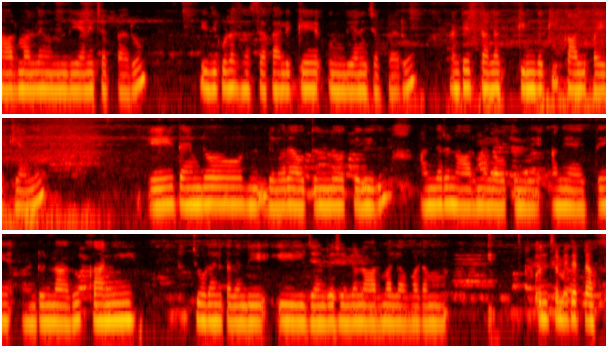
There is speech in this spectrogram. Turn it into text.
నార్మల్నే ఉంది అని చెప్పారు. ఇది కూడా సస్యఫాలికే ఉంది అని చెప్పారు. అంటే తల కిందకి కాళ్ళు పైకి అని. ఏ టైంలో డెలివరీ అవుతుందో తెలీదు. అందరూ నార్మల్ అవుతుంది అని అయితే అంటున్నారు. కానీ చూడాలి కదండి ఈ జనరేషన్లో నార్మల్ అవ్వడం కొంచెం అయితే టఫ్.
